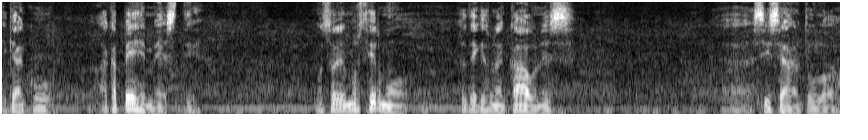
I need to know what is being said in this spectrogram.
ikään kuin aika pehmeästi. Mutta se oli musta hirmu jotenkin semmoinen kaunis sisääntulo,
